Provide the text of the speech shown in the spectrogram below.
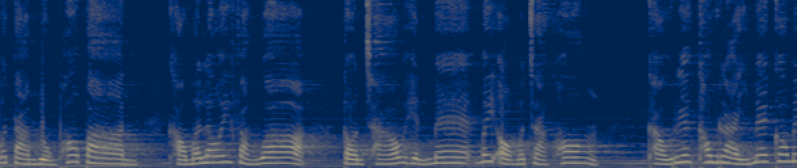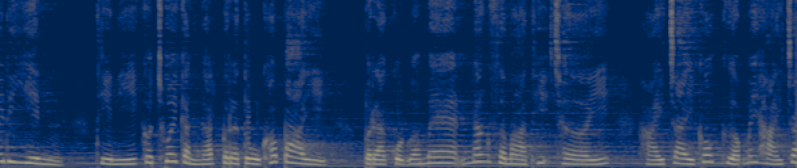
มาตามหลวงพ่อปาน เขามาเล่าให้ฟังว่า ตอนเช้าเห็นแม่ไม่ออกมาจากห้อง เขาเรียกเท่าไหร่แม่ก็ไม่ได้ยิน ทีนี้ก็ช่วยกันงัดประตูเข้าไป ปรากฏว่าแม่นั่งสมาธิเฉย หายใจก็เกือบไม่หายใจ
